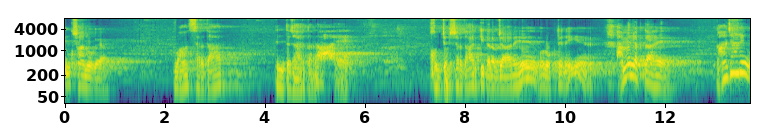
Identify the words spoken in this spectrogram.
نقصان ہو گیا۔ وہاں سردار انتظار کر رہا ہے۔ خود جب سردار کی طرف جا رہے ہیں، وہ روکتے نہیں ہیں۔ ہمیں لگتا ہے، کہاں جا رہے ہو؟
